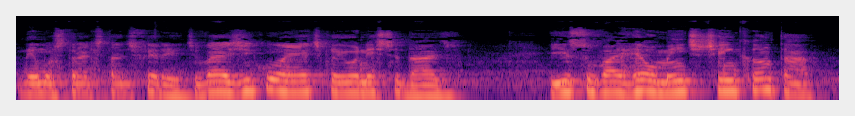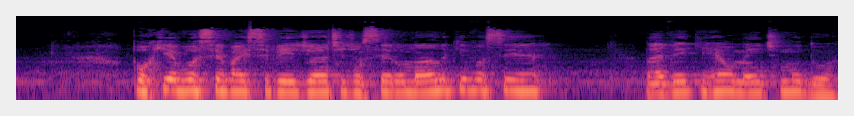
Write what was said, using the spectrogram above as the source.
demonstrar que está diferente. Vai agir com ética e honestidade. E isso vai realmente te encantar. Porque você vai se ver diante de um ser humano que você vai ver que realmente mudou.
